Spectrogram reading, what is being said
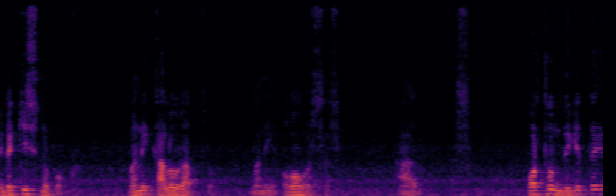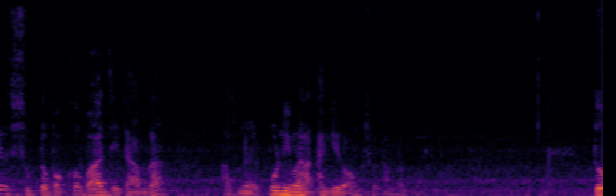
এটা কৃষ্ণপক্ষ মানে কালো রাত্র মানে অমাবস্যা আর প্রথম দিকের থেকে শুক্লপক্ষ বা যেটা আমরা আপনার পূর্ণিমার আগের অংশটা আমরা বলি। তো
